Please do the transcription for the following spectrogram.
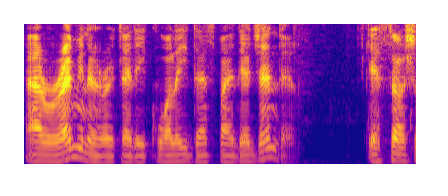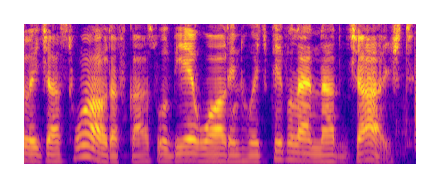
are remunerated equally despite their gender. A socially just world, of course, will be a world in which people are not judged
